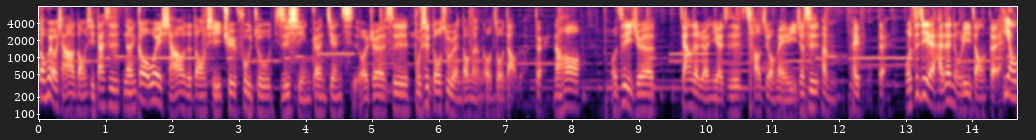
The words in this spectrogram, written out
都会有想要的东西，但是能够为想要的东西去付诸执行跟坚持，我觉得是不是多数人都能够做到的？对，然后我自己觉得这样的人也是超级有魅力，就是很佩服。对。我自己也还在努力中，对。有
